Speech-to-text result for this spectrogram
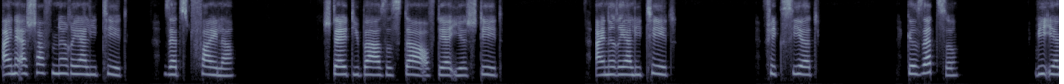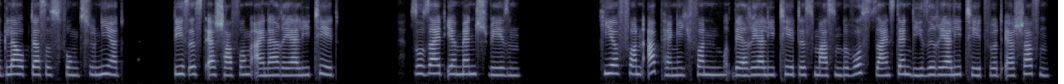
Eine erschaffene Realität setzt Pfeiler, stellt die Basis dar, auf der ihr steht. Eine Realität fixiert Gesetze, wie ihr glaubt, dass es funktioniert. Dies ist Erschaffung einer Realität. So seid ihr Menschwesen, hiervon abhängig von der Realität des Massenbewusstseins, denn diese Realität wird erschaffen.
